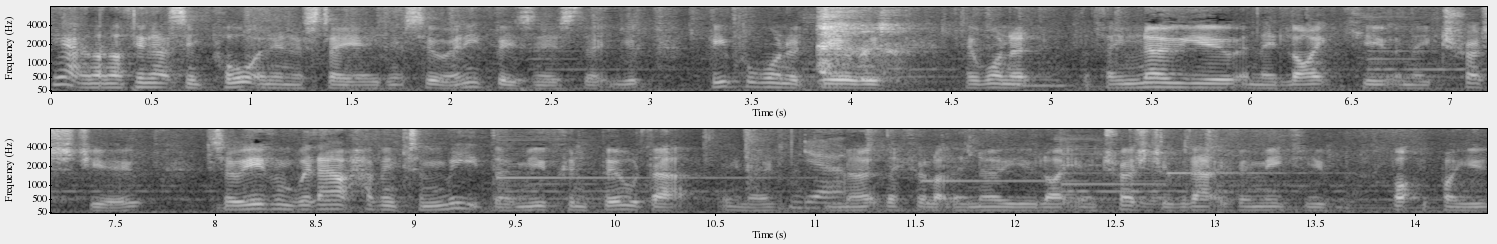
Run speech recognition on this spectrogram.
Yeah, and I think that's important in a estate agency or any business that you people want to deal with. They want to if they know you and they like you and they trust you. So even without having to meet them, you can build that. You know, Yeah. know they feel like they know you, like you, and trust you without even meeting you by, by you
